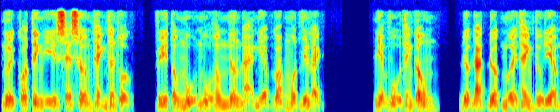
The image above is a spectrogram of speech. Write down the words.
Người có tình ý sẽ sớm thành thân thuộc, vì tống mụ mụ hồng nương đại nghiệp góp một viên lệch. Nhiệm vụ thành công, được đạt được mười thành tự điểm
